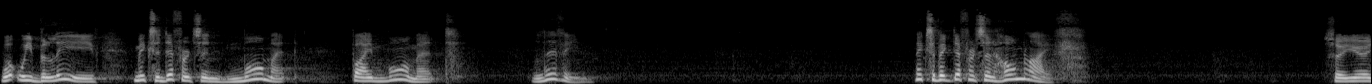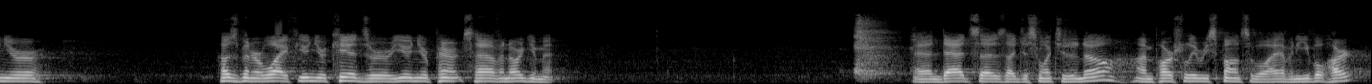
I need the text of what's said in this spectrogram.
what we believe, makes a difference in moment by moment living. Makes a big difference in home life. So you and your husband or wife, you and your kids, or you and your parents have an argument. And dad says, I just want you to know I'm partially responsible. I have an evil heart.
